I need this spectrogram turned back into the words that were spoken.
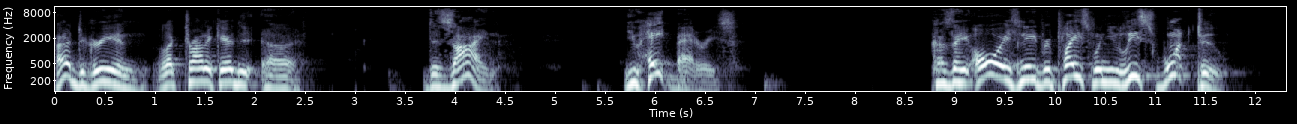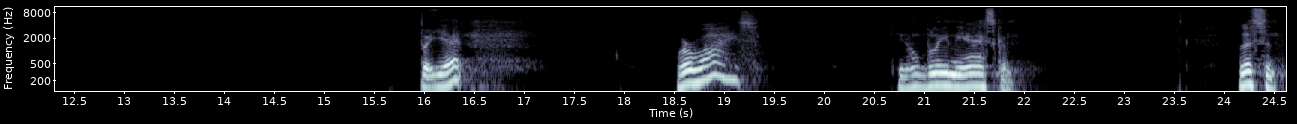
I had a degree in electronic uh, design. You hate batteries because they always need replaced when you least want to. But yet, we're wise. If you don't believe me, ask them. Listen,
